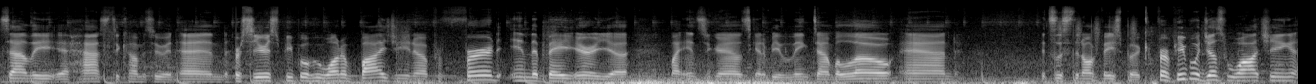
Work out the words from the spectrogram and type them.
Sadly, it has to come to an end. For serious people who want to buy Gina, preferred in the Bay Area, my Instagram is going to be linked down below and it's listed on Facebook. For people just watching,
